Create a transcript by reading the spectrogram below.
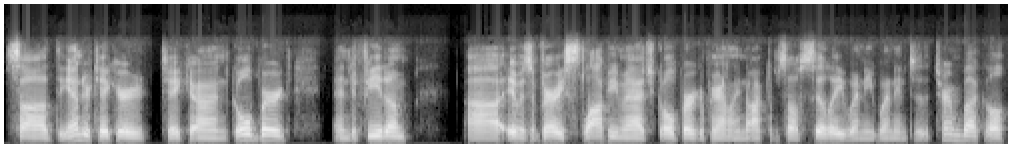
saw The Undertaker take on Goldberg and defeat him. Uh, it was a very sloppy match. Goldberg apparently knocked himself silly when he went into the turnbuckle.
